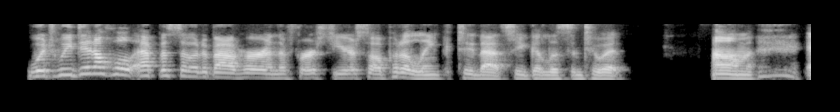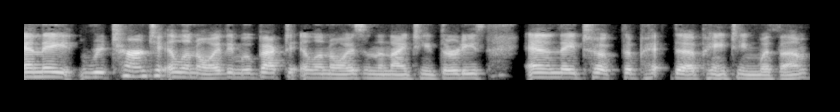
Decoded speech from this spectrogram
which we did a whole episode about her in the first year. So I'll put a link to that so you can listen to it. Um, and they returned to Illinois. They moved back to Illinois in the 1930s, and they took the the painting with them.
